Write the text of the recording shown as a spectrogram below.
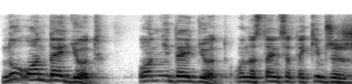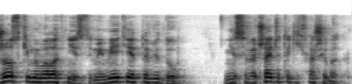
Ну, он дойдет. Он не дойдет. Он останется таким же жестким и волокнистым. Имейте это в виду. Не совершайте таких ошибок.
